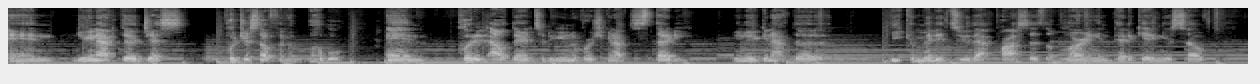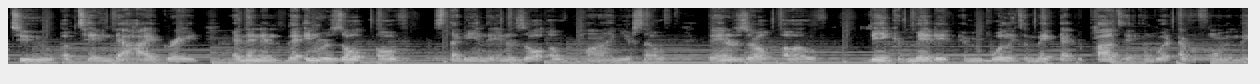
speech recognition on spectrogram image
and you're gonna have to just put yourself in a bubble and put it out there into the universe. You're gonna have to study. You know, you're gonna have to be committed to that process of learning and dedicating yourself to obtaining that higher grade. And then in the end result of studying, the end result of applying yourself, the end result of being committed and willing to make that deposit in whatever form it may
